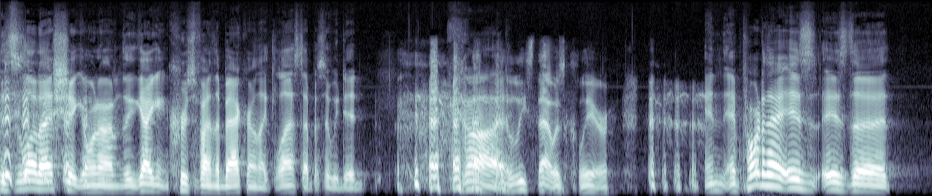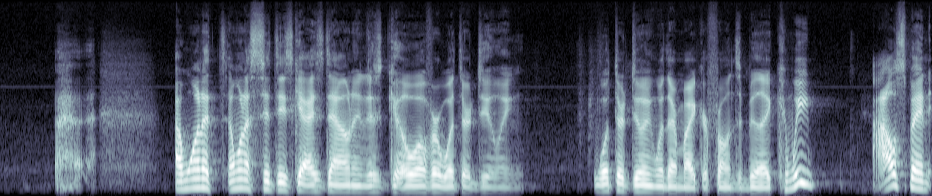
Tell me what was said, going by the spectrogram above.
There's a lot of that shit going on. The guy getting crucified in the background, like the last episode we did. God. At least that was clear. and and part of that is is the I want to I want to sit these guys down and just go over what they're doing, what they're doing with their microphones, and be like, can we? I'll spend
